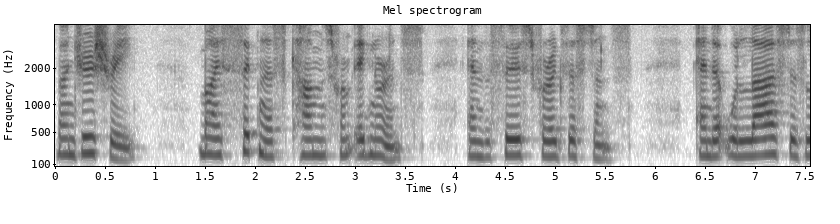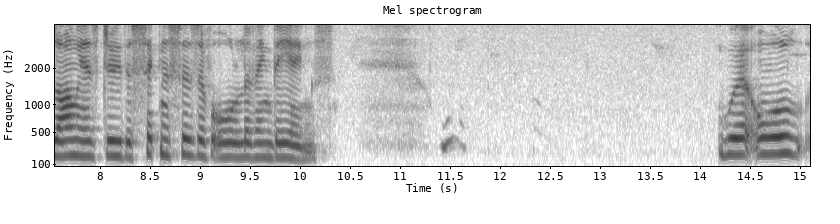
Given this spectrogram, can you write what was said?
Manjushri, my sickness comes from ignorance and the thirst for existence, and it will last as long as do the sicknesses of all living beings. Were all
